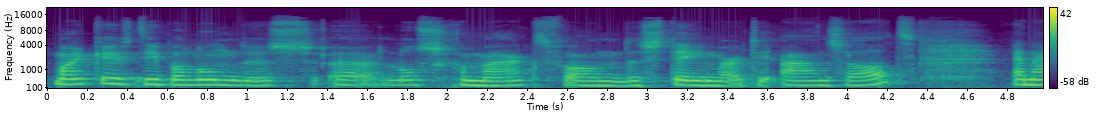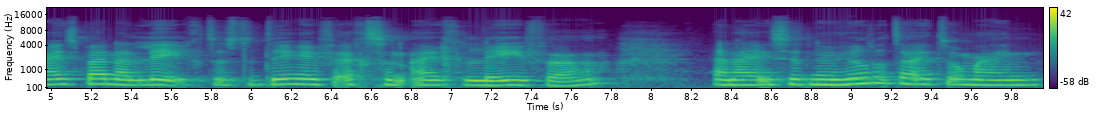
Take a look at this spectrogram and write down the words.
Mike heeft die ballon dus uh, losgemaakt van de steen waar hij aan zat. En hij is bijna leeg, dus het ding heeft echt zijn eigen leven. En hij zit nu heel de tijd door mijn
